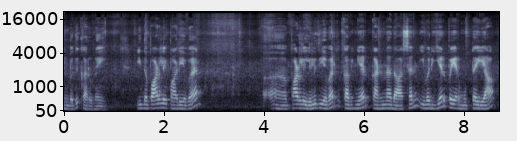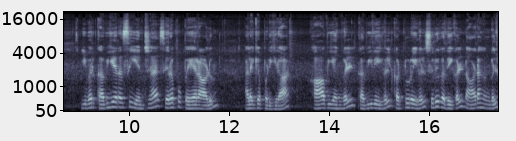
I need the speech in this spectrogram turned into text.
என்பது கருணை. இந்த பாடலை பாடியவர் பாடலை எழுதியவர் கவிஞர் கண்ணதாசன். இவர் இயற்பெயர் முத்தையா. இவர் கவியரசு என்ற சிறப்பு பெயராலும் அழைக்கப்படுகிறார். காவியங்கள் கவிதைகள் கட்டுரைகள் சிறுகதைகள் நாடகங்கள்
